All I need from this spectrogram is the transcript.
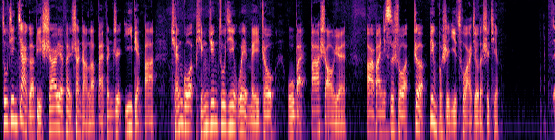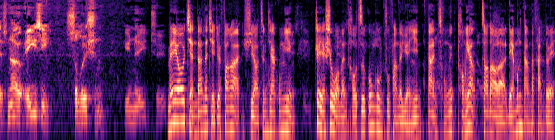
租金价格比十二月份上涨了百分之一点八，全国平均租金为每周五百八十澳元。阿尔巴尼斯说，这并不是一蹴而就的事情。There's no easy solution. 没有简单的解决方案，需要增加供应。这也是我们投资公共住房的原因，但同同样遭到了联盟党的反对。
